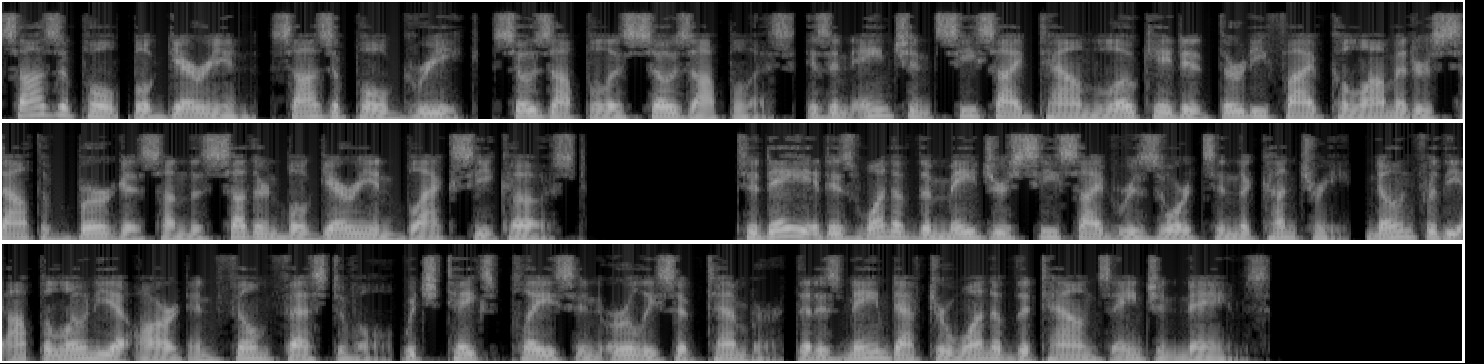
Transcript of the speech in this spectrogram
Sozopol Bulgarian, Sozopol Greek, Sozopolis Sozopolis is an ancient seaside town located 35 km south of Burgas on the southern Bulgarian Black Sea coast. Today it is one of the major seaside resorts in the country, known for the Apollonia Art and Film Festival which takes place in early September that is named after one of the town's ancient names.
